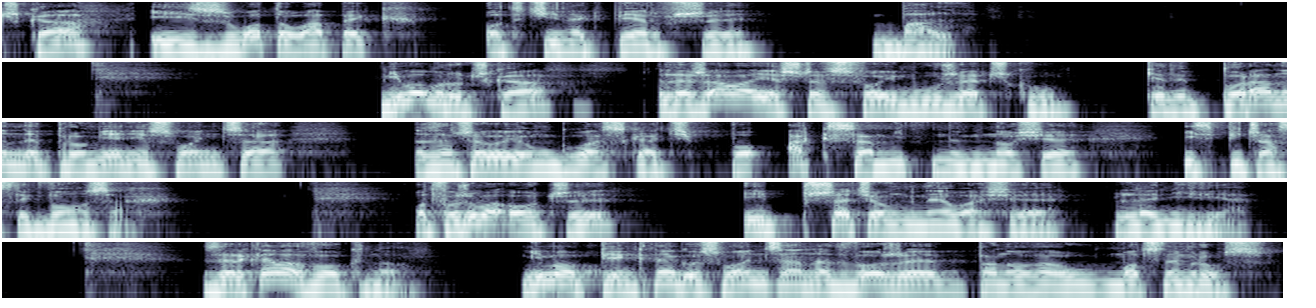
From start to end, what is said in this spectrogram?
Mruczka i Złotołapek, odcinek pierwszy, bal. Miłomruczka leżała jeszcze w swoim łóżeczku, kiedy poranne promienie słońca zaczęły ją głaskać po aksamitnym nosie i spiczastych wąsach. Otworzyła oczy i przeciągnęła się leniwie. Zerknęła w okno. Mimo pięknego słońca na dworze panował mocny mróz.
